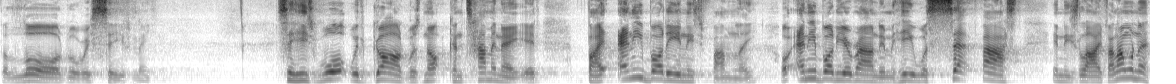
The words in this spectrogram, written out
the Lord will receive me. See, his walk with God was not contaminated by anybody in his family or anybody around him. He was set fast in his life. And I want to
